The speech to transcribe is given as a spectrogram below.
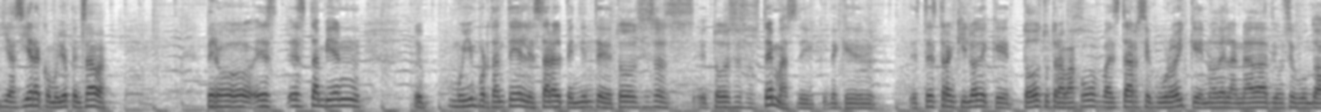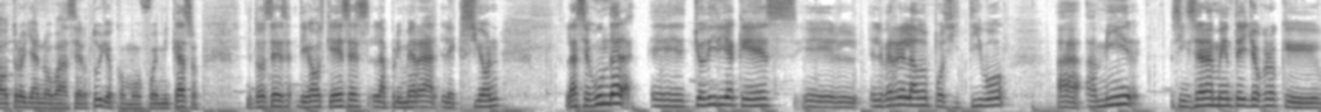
Y, así era como yo pensaba. Pero es, es también eh, muy importante el estar al pendiente de todos esos, eh, todos esos temas, de, de que estés tranquilo de que todo tu trabajo va a estar seguro y que no de la nada de un segundo a otro ya no va a ser tuyo, como fue mi caso. Entonces, digamos que esa es la primera lección. La segunda, eh, yo diría que es el, ver el lado positivo. A, mí, sinceramente, yo creo que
